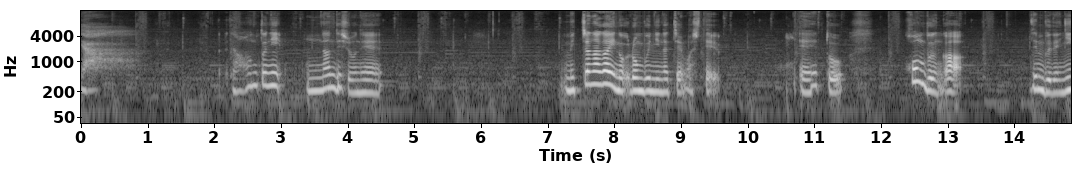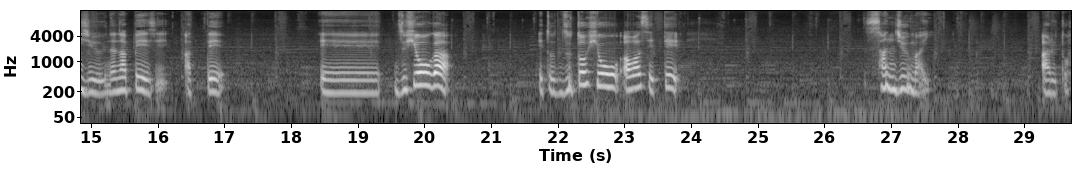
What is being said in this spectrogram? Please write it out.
いや本当に何でしょうねめっちゃ長いの論文になっちゃいましてえっ、ー、と本文が全部で27ページあって、えー、図表が、えっと、図と表を合わせて30枚あると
